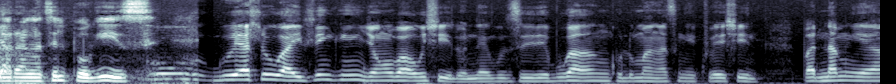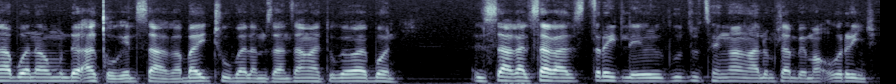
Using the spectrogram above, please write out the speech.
mara ngathi libhokisi. Ku- kuyahluka i think njengoba ushilo ne ukuthi buka ngikhuluma ngathi ngi-fashion but nami ngike ngabona umuntu agcoke lisaka bayithuba la mzansi angathi uke wayibona. Lisaka lisaka straight leyo ukuthi uthenga ngalo mhlambe ama-orange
